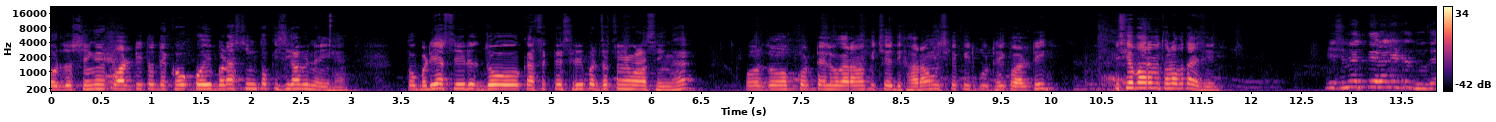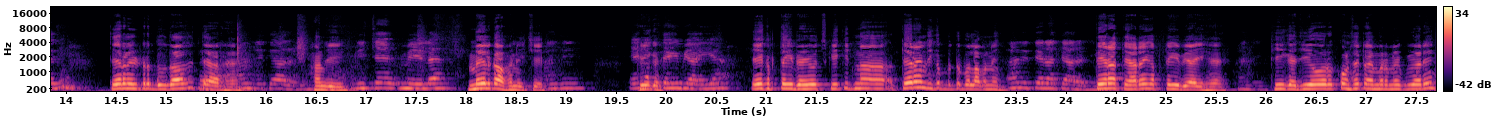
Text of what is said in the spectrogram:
और जो सिंग है क्वालिटी तो देखो कोई बड़ा सिंग तो किसी का भी नहीं है। तो बढ़िया सिर जो कह सकते हैं शरीर पर जचने वाला सिंग है। और जो आपको टेल वगैरह में पीछे दिखा रहा हूँ इसके पीठ पुठे क्वालिटी इसके बारे में थोड़ा बताए जी। इसमें तेरह लीटर दूध है जी। तेरह लीटर दूध आज तैयार है। हाँ जी है। हाँ नीचे मेल है। मेल काफ है नीचे। हाँ एक ठीक है। है। एक हफ़्ते की ब्याई हो चुकी है। कितना तेरह बोला आपने? हाँ तेरह तैयार है है एक हफ़्ते की ब्याई है। हाँ ठीक है जी और कौन से टाइमर में प्यारे ये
